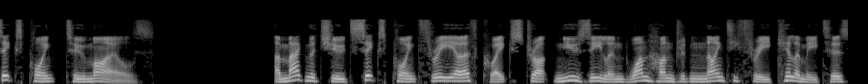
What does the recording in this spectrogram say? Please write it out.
(6.2 miles). A magnitude 6.3 earthquake struck New Zealand 193 kilometers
